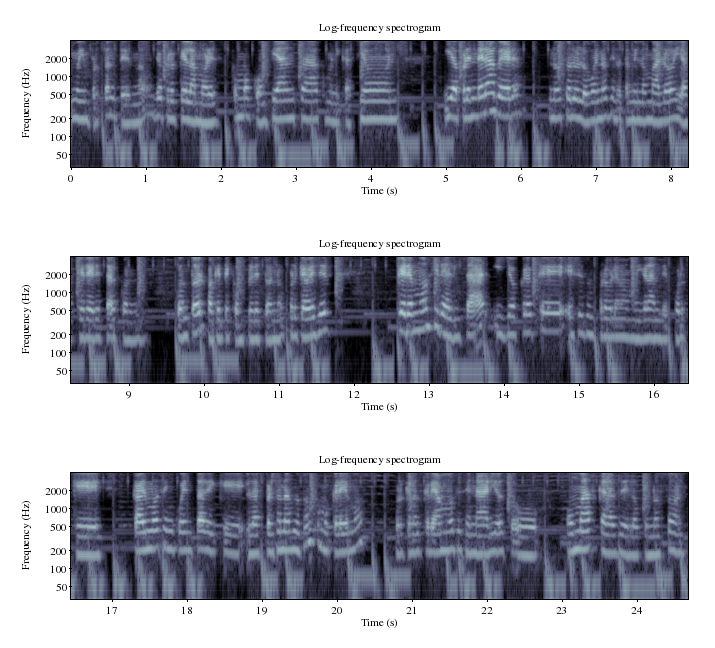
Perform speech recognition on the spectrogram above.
muy, importantes, ¿no? Yo creo que el amor es como confianza, comunicación y aprender a ver no solo lo bueno, sino también lo malo y a querer estar con, con todo el paquete completo, ¿no? Porque a veces queremos idealizar y yo creo que ese es un problema muy grande porque caemos en cuenta de que las personas no son como creemos, porque nos creamos escenarios o, máscaras de lo que no son.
